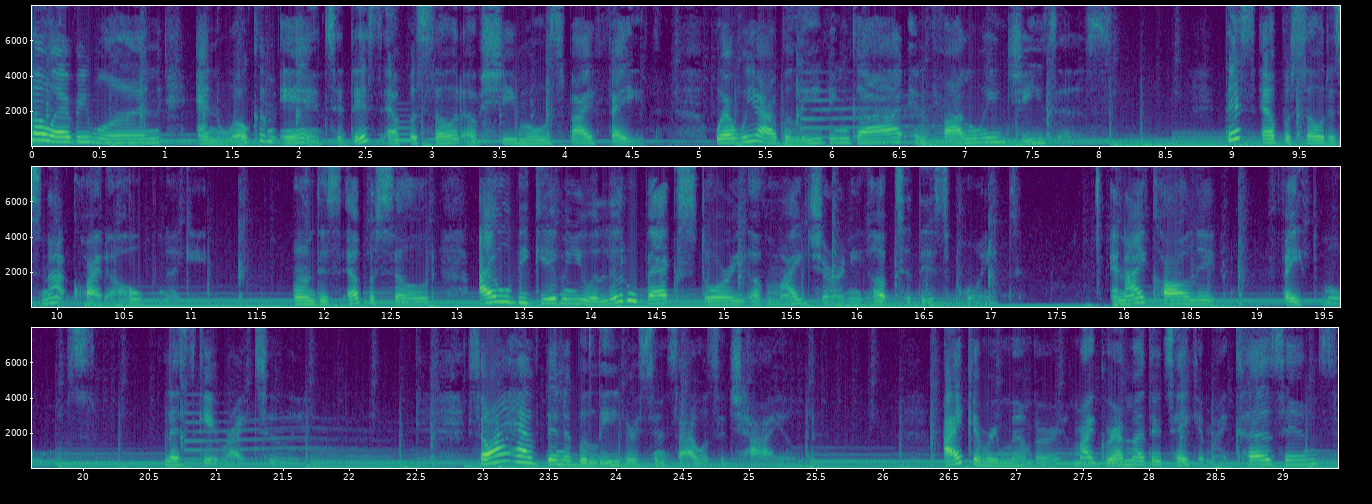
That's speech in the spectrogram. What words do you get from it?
Hello, everyone, and welcome in to this episode of She Moves by Faith, where we are believing God and following Jesus. This episode is not quite a hope nugget. On this episode, I will be giving you a little backstory of my journey up to this point, and I call it Faith Moves. Let's get right to it. So, I have been a believer since I was a child. I can remember my grandmother taking my cousins,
